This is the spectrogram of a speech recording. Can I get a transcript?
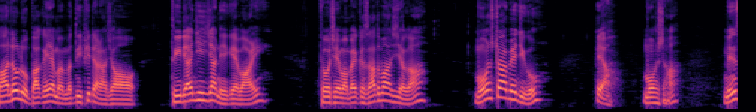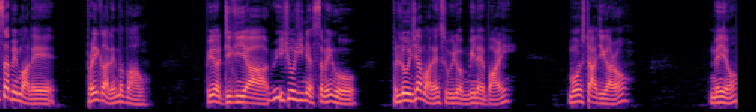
ဘာလို့လို့ဘာကရမှမသိဖြစ်တာကြောင့်ဒီတိုင်းကြီးရနေခဲ့ပါတယ်ထို့အချိန်မှာပဲကစားသမားကြီးကမွန်စတာပဲကြီးကိုဟေ့အောင်မွန်စတာမင်းဆက်ပေးမှလည်းဘရိတ်ကလည်းမပါဘူးပြီးတော့ဒီဂီယာရီရှိုကြီးနဲ့စပိန်ကိုဘလို့ရက်မှလဲဆိုပြီးတော့မေးလိုက်ပါတယ်မွန်စတာကြီးကတော့မင်းရော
